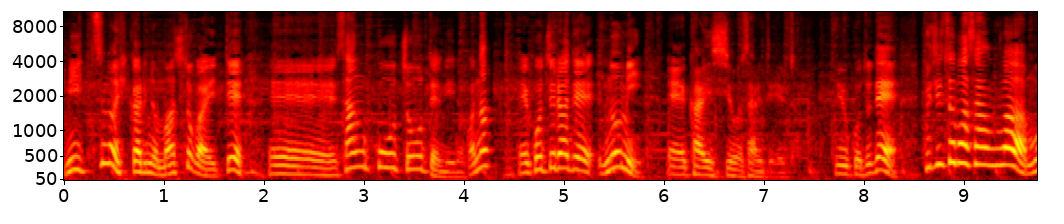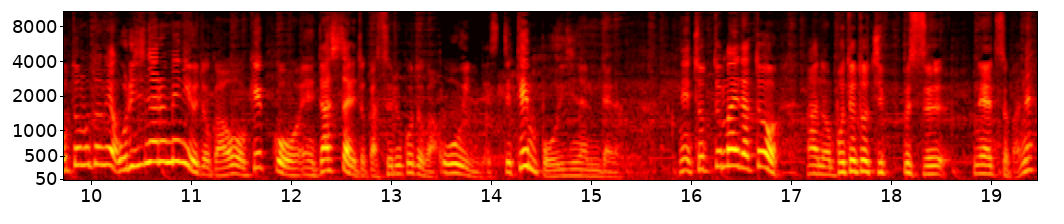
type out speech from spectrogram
三つの光の町と書いて、えー、三光町店でいいのかな、えー、こちらでのみ、えー、開始をされているということで、富士そばさんはもともとね、オリジナルメニューとかを結構、え、出したりとかすることが多いんですって、店舗オリジナルみたいな。ね、ちょっと前だと、あの、ポテトチップスのやつとかね。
